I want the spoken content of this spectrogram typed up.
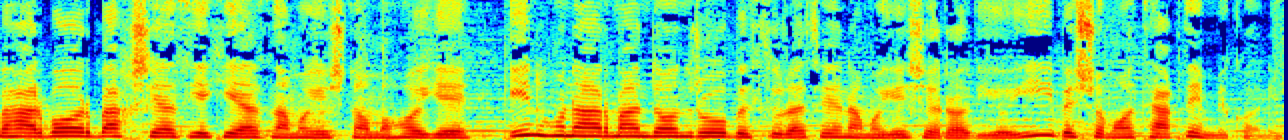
و هر بار بخشی از یکی از نمایشنامه های این هنرمندان رو به صورت نمایش رادیویی به شما تقدیم می‌کنیم.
